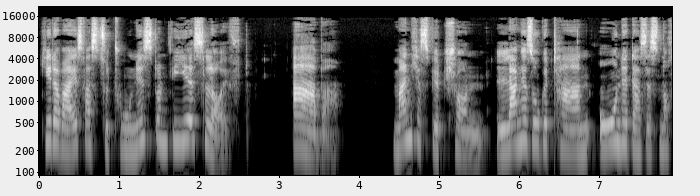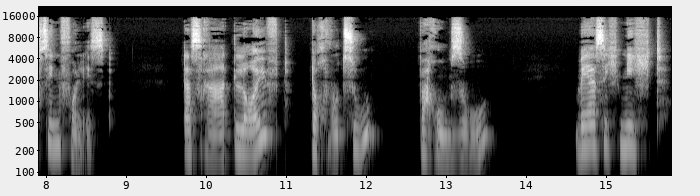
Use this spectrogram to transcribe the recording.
Jeder weiß, was zu tun ist und wie es läuft. Aber manches wird schon lange so getan, ohne dass es noch sinnvoll ist. Das Rad läuft, doch wozu? Warum so? Wer sich nicht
